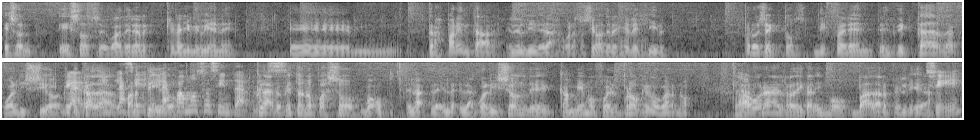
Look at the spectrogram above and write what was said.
Eso, eso se va a tener que el año que viene eh, transparentar en el liderazgo. La sociedad va a tener que elegir proyectos diferentes de cada coalición, de cada y las, partido. las famosas internas. Claro, que esto no pasó. bueno, La, la- la coalición de Cambiemos fue el PRO que gobernó. Claro. Ahora el radicalismo va a dar pelea. Sí.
